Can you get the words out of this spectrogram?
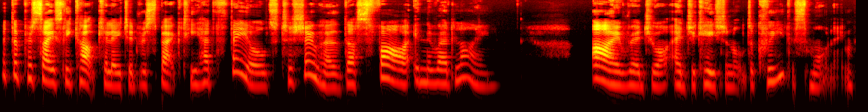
with the precisely calculated respect he had failed to show her thus far in the red line. I read your educational decree this morning,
